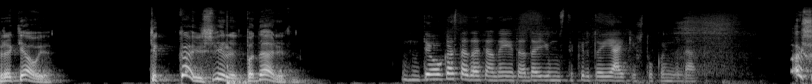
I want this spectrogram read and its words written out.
prekiauja. Tik ką jūs vyrai padarėt? Mhm, Tai o kas tada tenai, tada jums tik krito į akį iš tų kandidatų? Aš,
